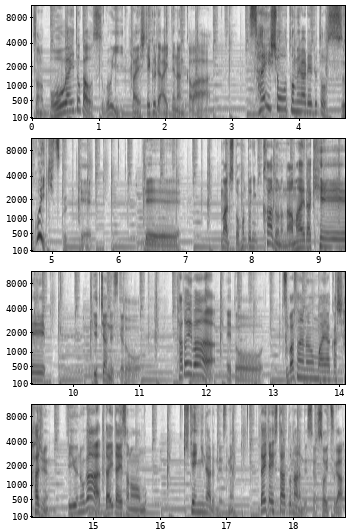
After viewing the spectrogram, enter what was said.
その妨害とかをすごいいっぱいしてくる相手なんかは最初を止められるとすごいきつくってでまあちょっと本当にカードの名前だけ言っちゃうんですけど例えば、えっと、翼のまやかしハジュンっていうのが大体その起点になるんですね。大体スタートになるんですよそいつが。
